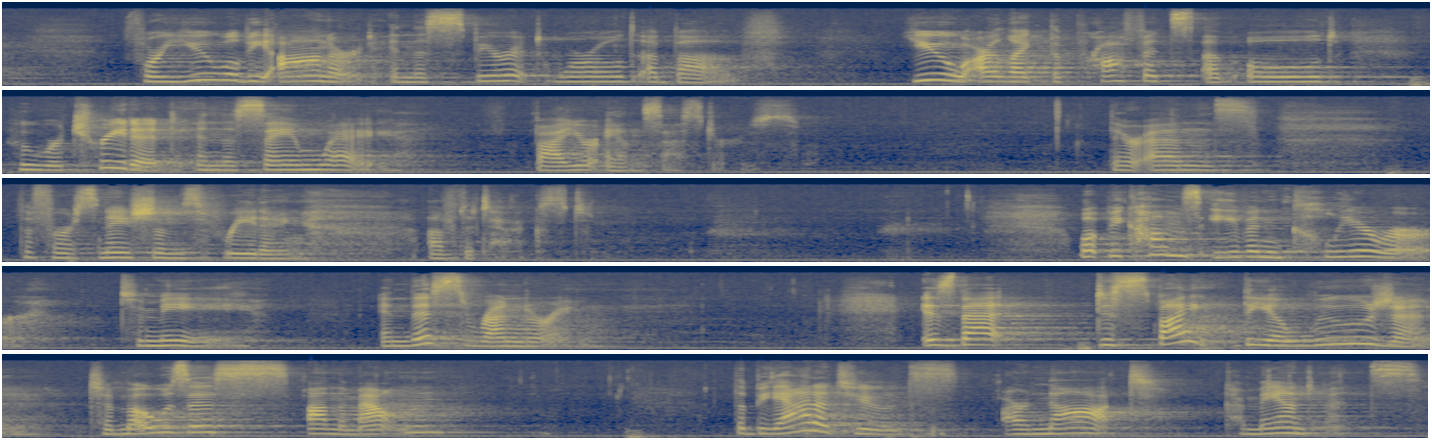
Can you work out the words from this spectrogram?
for you will be honored in the spirit world above. You are like the prophets of old who were treated in the same way by your ancestors. There ends the First Nations reading of the text. What becomes even clearer to me in this rendering is that despite the allusion to Moses on the mountain, the Beatitudes are not commandments.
